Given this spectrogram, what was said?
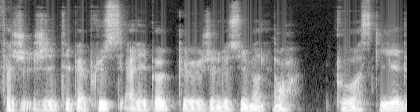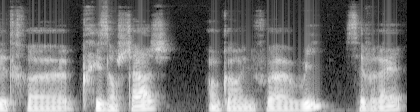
enfin j'étais pas plus à l'époque que je ne le suis maintenant. Pour ce qui est d'être euh, prise en charge, encore une fois, oui, c'est vrai,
